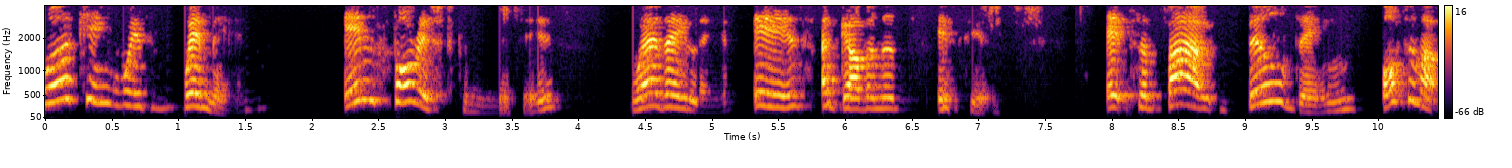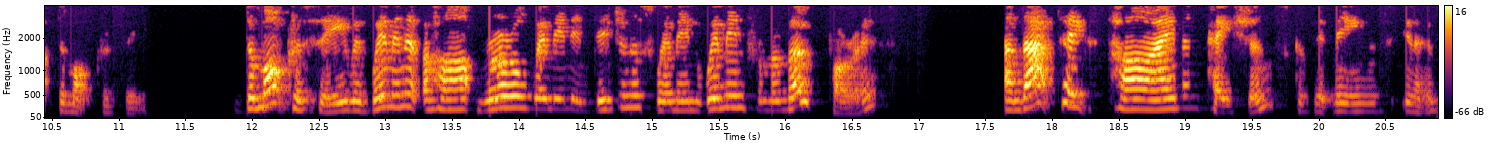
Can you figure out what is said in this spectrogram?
working with women in forest communities where they live is a governance issue. It's about building bottom up democracy. Democracy with women at the heart, rural women, indigenous women, women from remote forests. And that takes time and patience because it means, you know,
